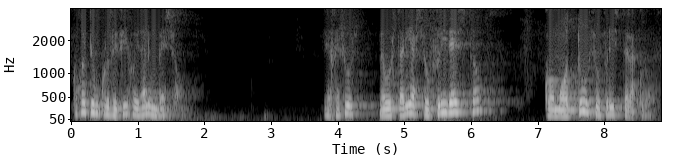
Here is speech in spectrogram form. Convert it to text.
cógete un crucifijo y dale un beso. Y Jesús, me gustaría sufrir esto como tú sufriste la cruz.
